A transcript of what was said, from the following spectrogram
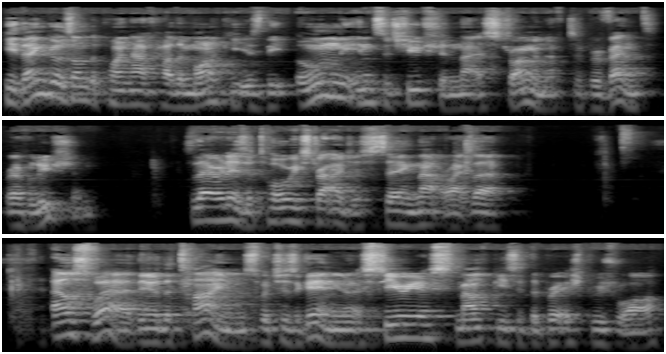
He then goes on to point out how the monarchy is the only institution that is strong enough to prevent revolution. So there it is, a Tory strategist saying that right there. Elsewhere, you know, the Times, which is again, you know, a serious mouthpiece of the British bourgeois,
